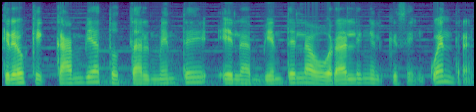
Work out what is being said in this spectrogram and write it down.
creo que cambia totalmente el ambiente laboral en el que se encuentran.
